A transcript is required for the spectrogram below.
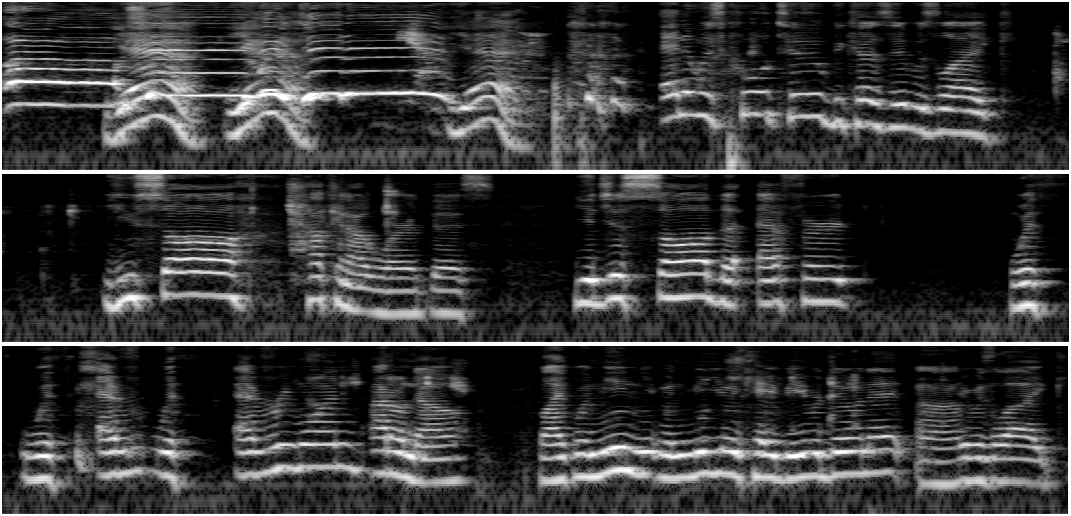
oh Yeah, shit, yeah. we did it. Yeah. And it was cool too because it was like you saw how can I word this? You just saw the effort with with ev- with everyone. I don't know. Like when me and you, when me, you and KB were doing it, Uh-huh. it was like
